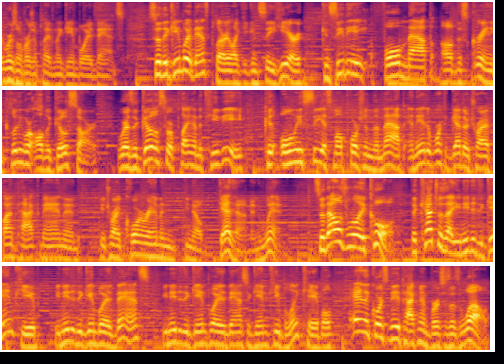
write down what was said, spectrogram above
original version played on the Game Boy Advance. So the Game Boy Advance player, like you can see here, can see the full map of the screen, including where all the ghosts are, whereas the ghosts who are playing on the TV could only see a small portion of the map, and they had to work together to try to find Pac-Man and you try to corner him and, you know, get him and win. So that was really cool. The catch was that you needed the GameCube, you needed the Game Boy Advance, you needed the Game Boy Advance or GameCube link cable, and of course you needed Pac-Man Versus as well.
